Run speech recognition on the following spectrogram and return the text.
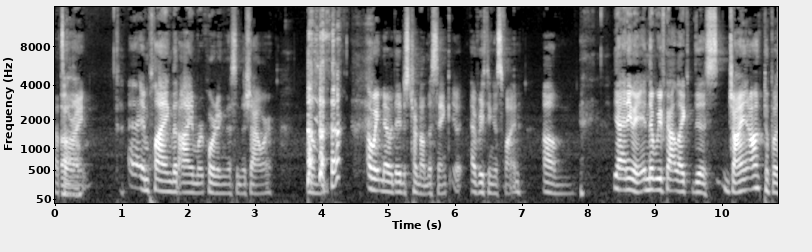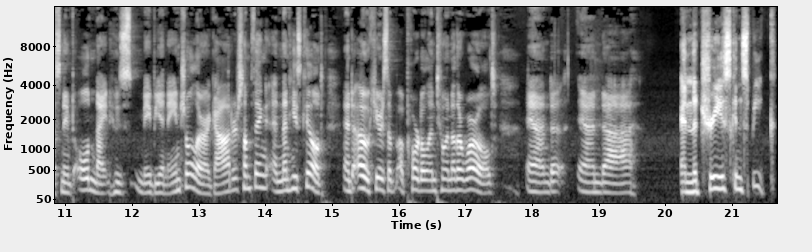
That's all Uh-oh. right. Uh, implying that I am recording this in the shower. Um, oh wait, no, they just turned on the sink. Everything is fine. Um yeah, anyway, and then we've got like this giant octopus named Old Night who's maybe an angel or a god or something, and then he's killed. And oh, here's a, a portal into another world. And and uh and the trees can speak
